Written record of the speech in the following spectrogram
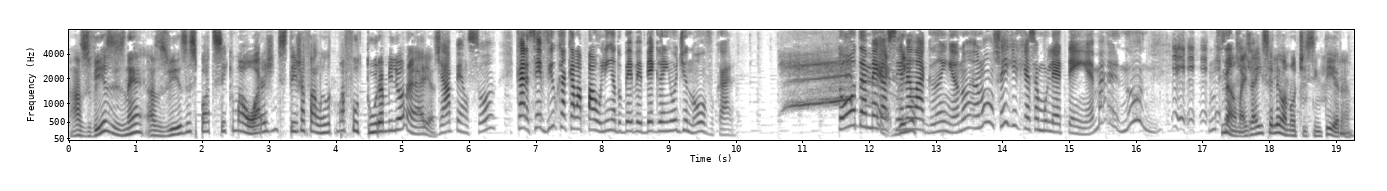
Às vezes, né? Às vezes pode ser que uma hora a gente esteja falando com uma futura milionária. Já pensou? Cara, você viu que aquela Paulinha do BBB ganhou de novo, cara? Toda a Mega É, ganhou- ela ganha. Eu não, eu não sei o que, que essa mulher tem. É, mas não, não. Não, que mas que é. aí você leu a notícia inteira?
